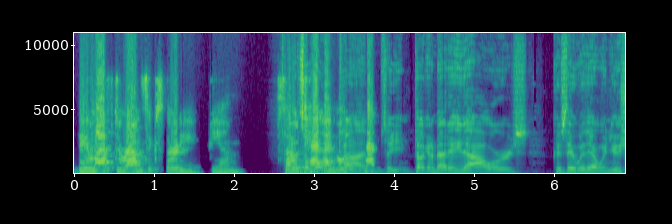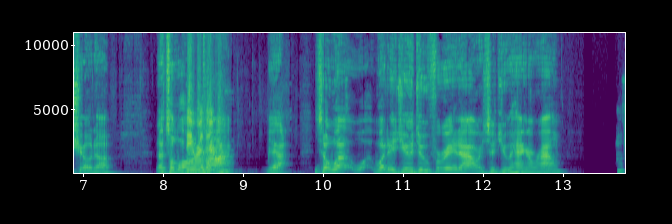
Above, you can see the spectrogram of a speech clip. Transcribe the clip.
They left around 6:30 p.m. So That's 10, a long time. 10. So you're talking about eight hours because they were there when you showed up. That's a long they were time. There. Yeah. So what what did you do for eight hours? Did you hang around?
